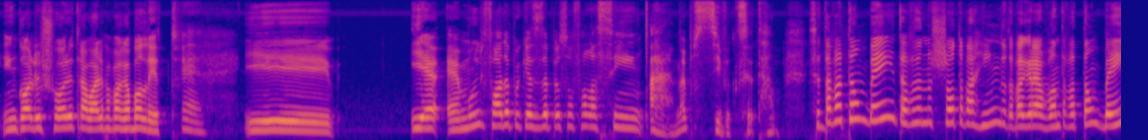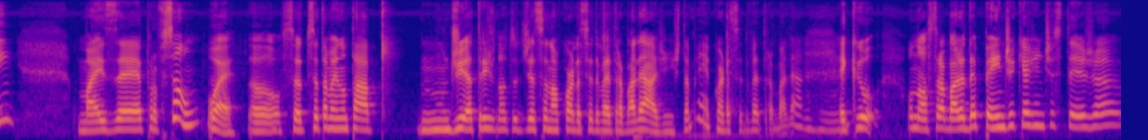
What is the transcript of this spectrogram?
engole o choro e trabalha pra pagar boleto. É. E, e é, é muito foda porque às vezes a pessoa fala assim: Ah, não é possível que você tava. Você tava tão bem, tava fazendo show, tava rindo, tava gravando, tava tão bem. Mas é profissão, ué. Você, você também não tá num dia triste, no outro dia você não acorda cedo e vai trabalhar? A gente também acorda cedo e vai trabalhar. É que o, o nosso trabalho depende que a gente esteja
